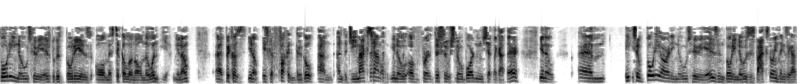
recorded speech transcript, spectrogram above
Bodhi knows who he is because Bodhi is all mystical and all knowing, Yeah. you know, uh, because, you know, he's got fucking Google and, and the GMAX channel, you know, of, for, this show snowboarding and shit like that there, you know, um, he, so Bodhi already knows who he is and Bodhi knows his backstory and things like that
